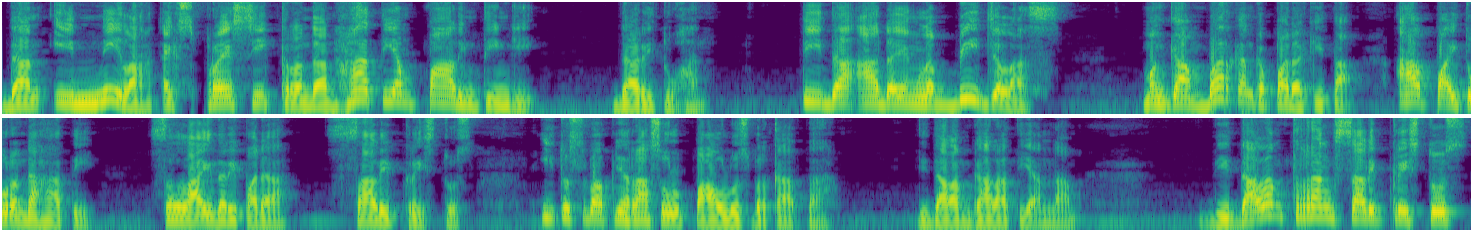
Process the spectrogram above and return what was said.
Dan inilah ekspresi kerendahan hati yang paling tinggi dari Tuhan. Tidak ada yang lebih jelas menggambarkan kepada kita apa itu rendah hati selain daripada salib Kristus. Itu sebabnya Rasul Paulus berkata di dalam Galatia 6, di dalam terang salib Kristus,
